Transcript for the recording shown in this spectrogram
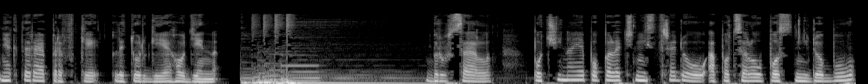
některé prvky liturgie hodin. Brusel. Počínaje popeleční středou a po celou postní dobu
